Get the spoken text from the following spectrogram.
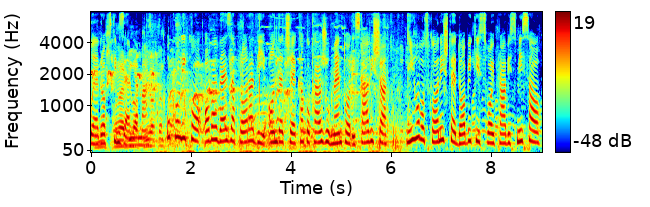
u evropskim zemljama. Ukoliko ova veza proradi, onda će, kako kažu mentori Slaviša, njihovo sklonište dobiti svoj pravi smisao,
